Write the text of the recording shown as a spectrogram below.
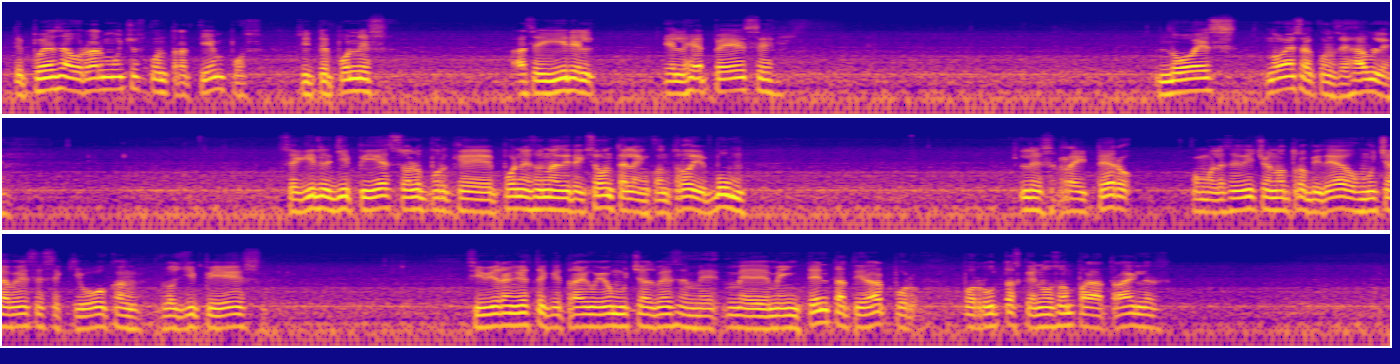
te puedes ahorrar muchos contratiempos si te pones a seguir el, el GPS. No es, no es aconsejable seguir el GPS solo porque pones una dirección, te la encontró y boom. Les reitero, como les he dicho en otros videos, muchas veces se equivocan los GPS si vieran este que traigo yo muchas veces me, intenta tirar por, rutas que no son para trailers.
